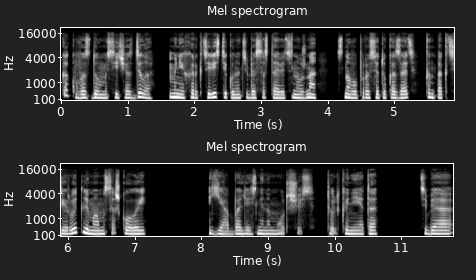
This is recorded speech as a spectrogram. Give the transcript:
как у вас дома сейчас дела? Мне характеристику на тебя составить нужно. Снова просят указать, контактирует ли мама со школой. Я болезненно морщусь. Только не это. Тебя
